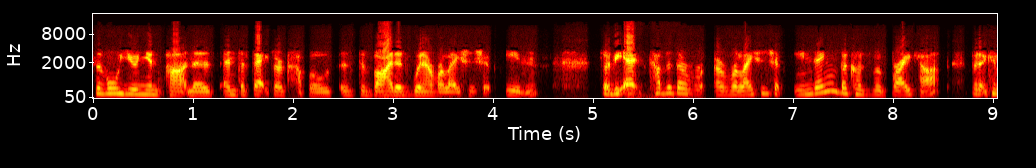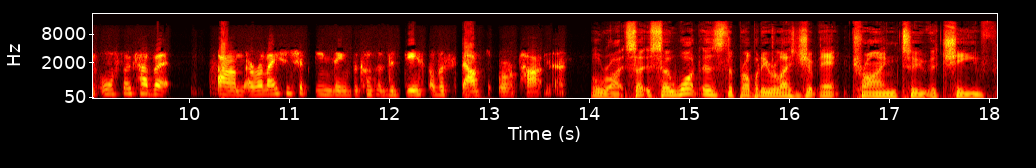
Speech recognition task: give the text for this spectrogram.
civil union partners, and de facto couples is divided when a relationship ends. So the Act covers a, a relationship ending because of a breakup, but it can also cover um, a relationship ending because of the death of a spouse or a partner. All right. So, so what is the Property Relationship Act trying to achieve?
